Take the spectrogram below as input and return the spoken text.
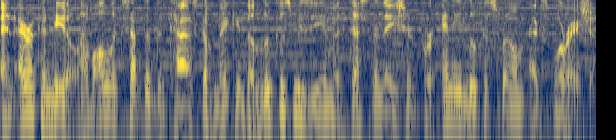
and Erica Neal have all accepted the task of making the Lucas Museum a destination for any Lucasfilm exploration.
